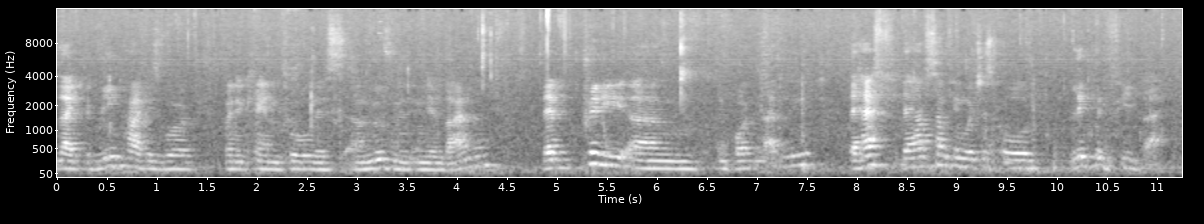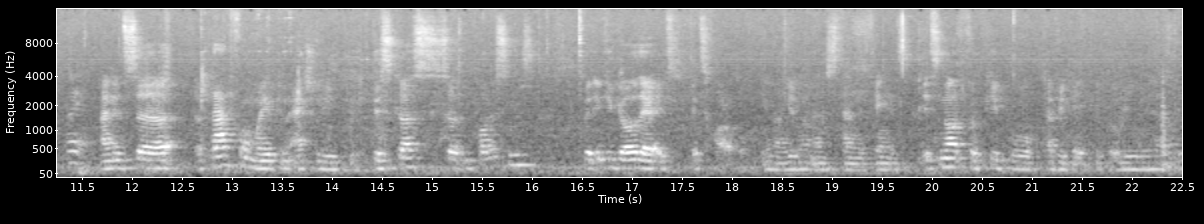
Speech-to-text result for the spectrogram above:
like the Green parties were when it came to all this uh, movement in the environment. They're pretty um, important, I believe. They have, they have something which is called liquid feedback. Oh, yeah. And it's a, a platform where you can actually discuss certain policies. But if you go there, it's, it's horrible. You know, you don't understand the thing. It's, it's not for people, everyday people. You really have to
